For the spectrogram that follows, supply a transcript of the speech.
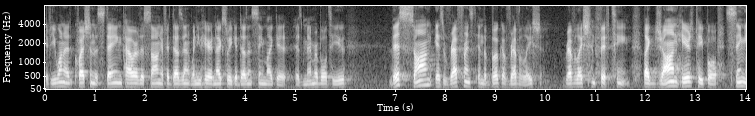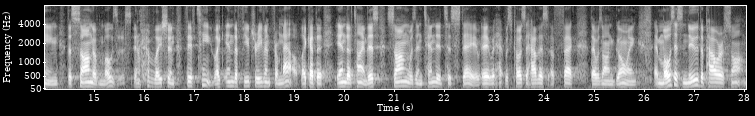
If you want to question the staying power of this song, if it doesn't, when you hear it next week, it doesn't seem like it is memorable to you, this song is referenced in the book of Revelation. Revelation 15. Like John hears people singing the song of Moses in Revelation 15, like in the future, even from now, like at the end of time. This song was intended to stay. It was supposed to have this effect that was ongoing. And Moses knew the power of song.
